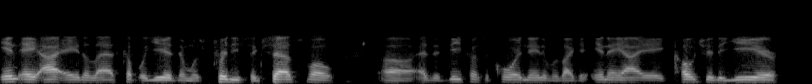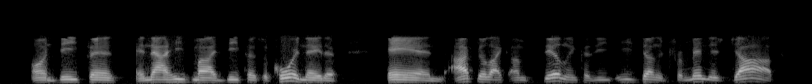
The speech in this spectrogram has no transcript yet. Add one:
NAIA the last couple of years and was pretty successful. Uh, as a defensive coordinator, was like an NAIA coach of the year on defense, and now he's my defensive coordinator. And I feel like I'm stealing because he, he's done a tremendous job –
